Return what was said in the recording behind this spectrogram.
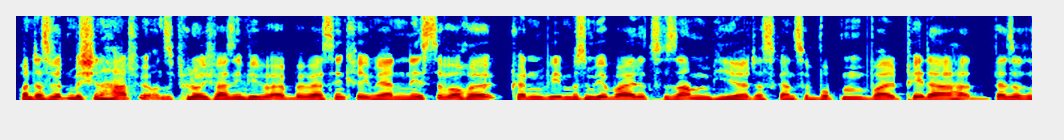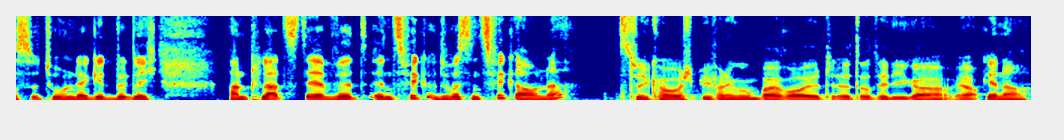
und das wird ein bisschen hart für uns, Pillow. Ich weiß nicht, wie wir, wir das hinkriegen werden. Nächste Woche können wir, müssen wir beide zusammen hier das Ganze wuppen, weil Peter hat Besseres zu tun. Der geht wirklich an Platz. Der wird in Zwickau. Du bist in Zwickau, ne? Zwickau, Spielvereinigung Bayreuth, äh, dritte Liga, ja. Genau.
